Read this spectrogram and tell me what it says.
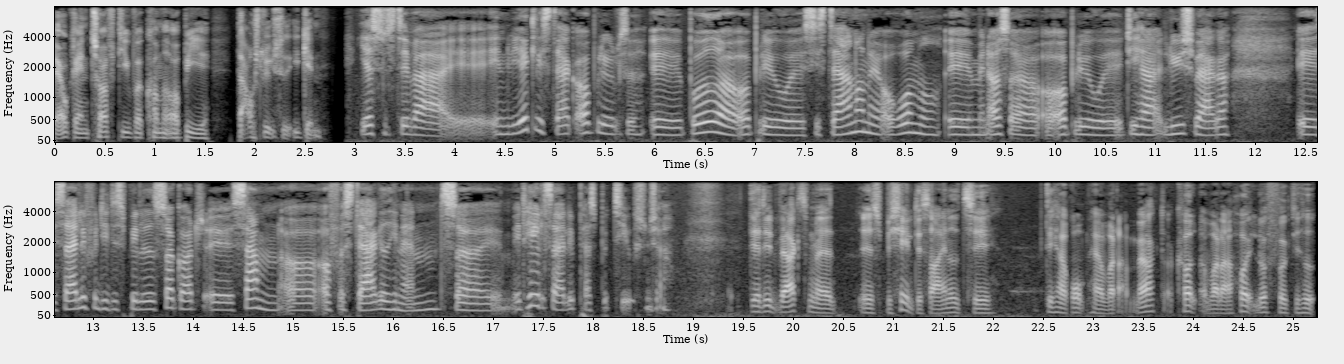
Berggren Toft, de var kommet op i dagslyset igen. Jeg synes, det var øh, en virkelig stærk oplevelse. Øh, både at opleve øh, cisternerne og rummet, men også at, opleve de her lysværker. Øh, særligt fordi det spillede så godt øh, sammen og, og forstærkede hinanden. Så øh, et helt særligt perspektiv, synes jeg. Det, her, det er et værk, som er øh, specielt designet til det her rum her, hvor der er mørkt og koldt, og hvor der er høj luftfugtighed,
